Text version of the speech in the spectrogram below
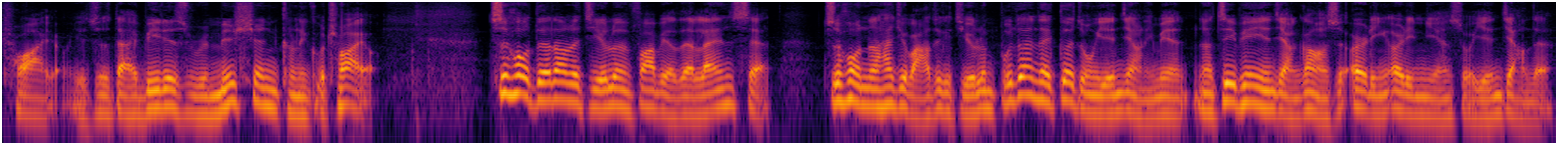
trial，也就是 diabetes remission clinical trial，之后得到的结论发表在 Lancet，之后呢，他就把这个结论不断在各种演讲里面。那这篇演讲刚好是二零二零年所演讲的，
